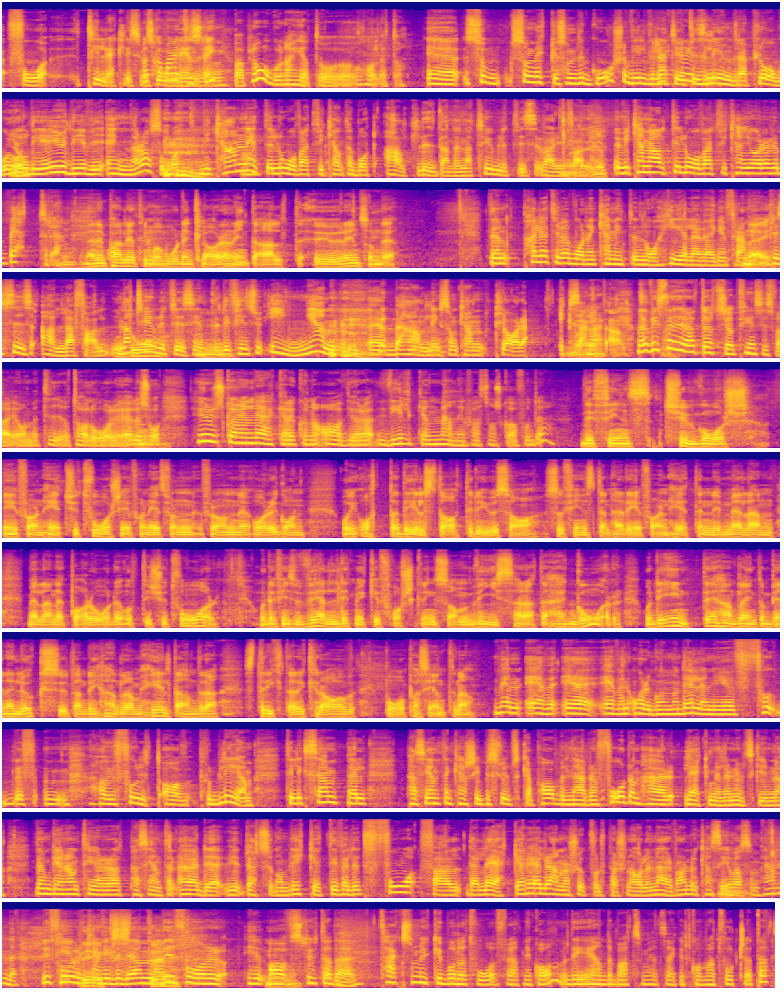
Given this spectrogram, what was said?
få tillräcklig symptomlindring. Men ska man inte slippa plågorna helt och hållet då? Eh, så, så mycket som det går så vill vi naturligtvis lindra plågor. Och det är ju det vi ägnar oss åt. Vi kan inte lova att vi kan ta bort allt lidande, naturligtvis i varje fall. Men vi kan alltid lova att vi kan göra det bättre. Mm. Men den palliativa vården klarar inte allt. Är överens om det? Den palliativa vården kan inte nå hela vägen fram Nej. i precis alla fall. Då, Naturligtvis inte. Mm. Det finns ju ingen eh, behandling som kan klara exakt Nej. allt. Men vi säger att dödshjälp finns i Sverige om ett tiotal år eller så. Mm. Hur ska en läkare kunna avgöra vilken människa som ska få dö? Det finns 20 års erfarenhet, 22 års erfarenhet från, från Oregon. Och I åtta delstater i USA så finns den här erfarenheten mellan, mellan ett par år och upp till 22 år. Och det finns väldigt mycket forskning som visar att det här går. Och det inte, handlar inte om Benelux utan det handlar om helt andra striktare krav på patienterna. Men även, även Oregon-modellen är ju full, har ju fullt av problem. Till exempel patienten kanske är beslutskapabel när den får de här läkemedlen utskrivna. Vem garanterar att patienten är det vid dödsögonblicket? Det är väldigt få fall där läkare eller annan sjukvårdspersonal är närvarande och kan se mm. vad som händer. Vi får, Hur kan vi bedöma? Vi får avsluta där. Tack så mycket båda två för att ni kom. Det är en debatt som helt säkert kommer att fortsätta.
